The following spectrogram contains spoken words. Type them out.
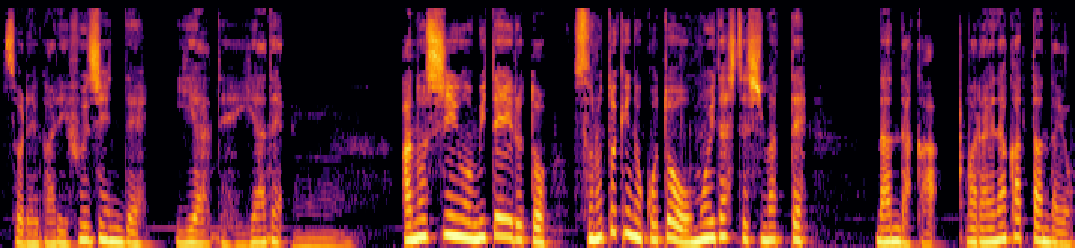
それが理不尽で嫌で嫌で。あのシーンを見ていると、その時のことを思い出してしまって、なんだか笑えなかったんだよ。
